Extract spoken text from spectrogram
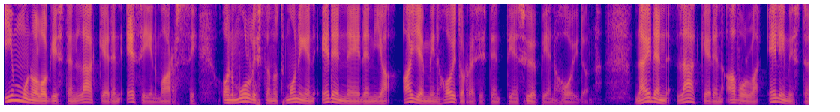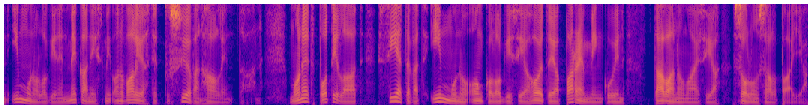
Immunologisten lääkkeiden esiin marssi on mullistanut monien edenneiden ja aiemmin hoitoresistenttien syöpien hoidon. Näiden lääkkeiden avulla elimistön immunologinen mekanismi on valjastettu syövän hallintaan. Monet potilaat sietävät immunoonkologisia hoitoja paremmin kuin tavanomaisia solunsalpaajia.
